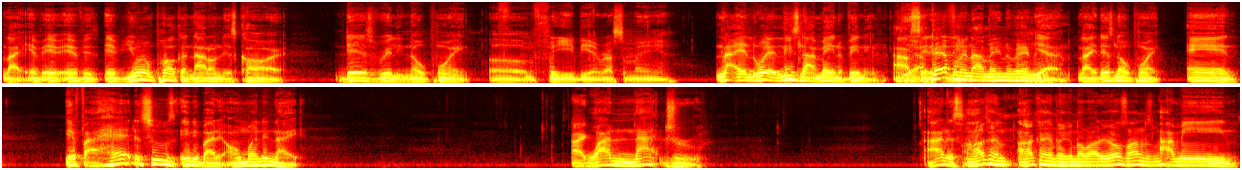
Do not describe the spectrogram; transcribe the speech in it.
Like, if if if, if you and Punk are not on this card, there's really no point of for you to be at WrestleMania. not at, well, at least not main eventing. I'll Yeah. say that. Definitely not main event. Yeah, like there's no point. And if I had to choose anybody on Monday night, I- why not Drew? Honestly, I can't. I can't think of nobody else. Honestly, I mean,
